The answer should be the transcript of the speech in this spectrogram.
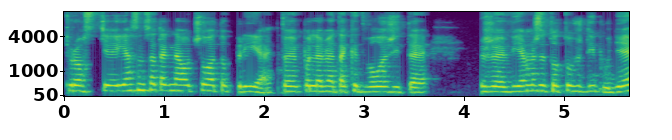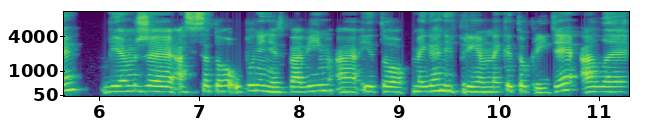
proste ja som sa tak naučila to prijať. To je podľa mňa také dôležité, že viem, že to tu vždy bude, viem, že asi sa toho úplne nezbavím a je to mega nepríjemné, keď to príde, ale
